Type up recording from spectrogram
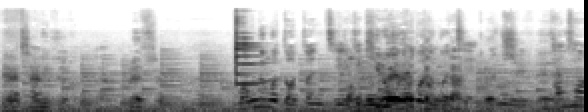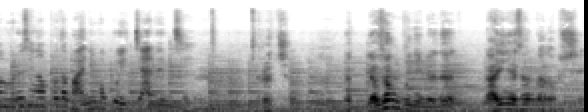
내가 잠이 부족한가, 콜레스테롤. 먹는 것도 어떤지 이렇게 먹는 기록을 거에는 해보는 어떤가. 거지. 그렇지. 음, 네. 탄수화물을 생각보다 많이 먹고 있지 않은지. 음, 그렇죠. 음, 여성분이면은 나이에 상관없이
